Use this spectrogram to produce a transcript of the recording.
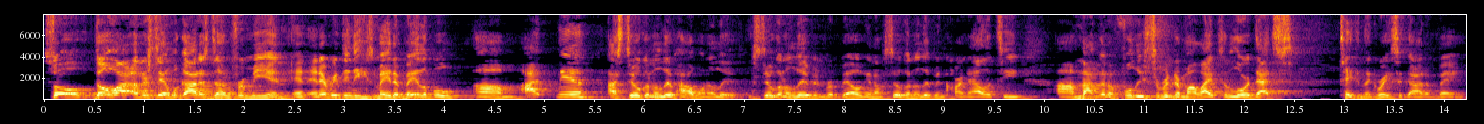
So though I understand what God has done for me and, and, and everything that he's made available, um, I, yeah, I'm still going to live how I want to live. I'm still going to live in rebellion. I'm still going to live in carnality. I'm not going to fully surrender my life to the Lord. That's taking the grace of God in vain.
